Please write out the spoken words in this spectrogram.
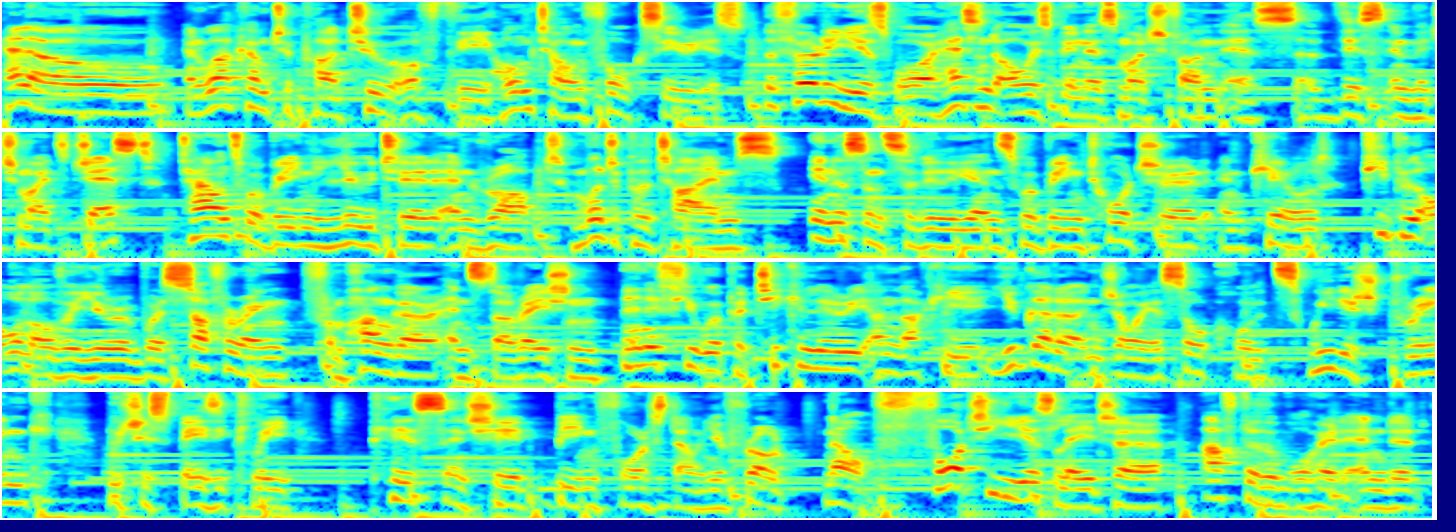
Hello and welcome to part 2 of the Hometown Folk series. The 30 Years War hasn't always been as much fun as this image might suggest. Towns were being looted and robbed multiple times, innocent civilians were being tortured and killed, people all over Europe were suffering from hunger and starvation, and if you were particularly unlucky, you gotta enjoy a so-called Swedish drink, which is basically piss and shit being forced down your throat. Now, 40 years later, after the war had ended,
